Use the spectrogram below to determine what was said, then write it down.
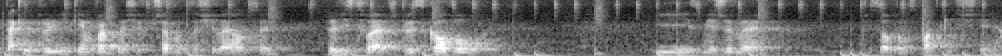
I takim trójnikiem wepnę się w przewód zasilający listwę wtryskową i zmierzymy, czy są tam spadki ciśnienia.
